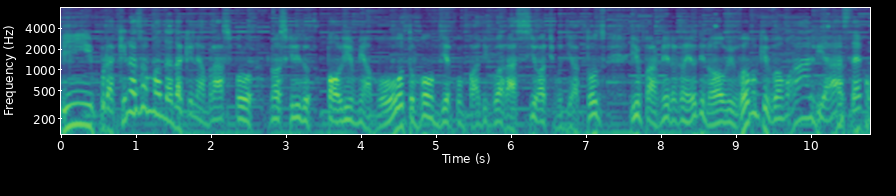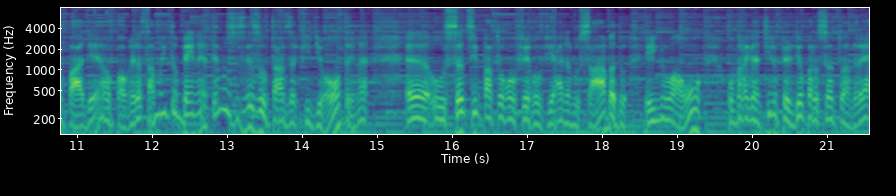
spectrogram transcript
E por aqui nós vamos mandando aquele abraço pro nosso querido Paulinho Miyamoto. Bom dia, compadre Guaraci. Ótimo dia a todos. E o Palmeiras ganhou de novo. E vamos que vamos. Ah, aliás, né, compadre? É, o Palmeiras está muito bem, né? Temos os resultados aqui de ontem, né? É, o Santos empatou com o Ferroviária no sábado em 1 a 1 o Bragantino perdeu para o Santo André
